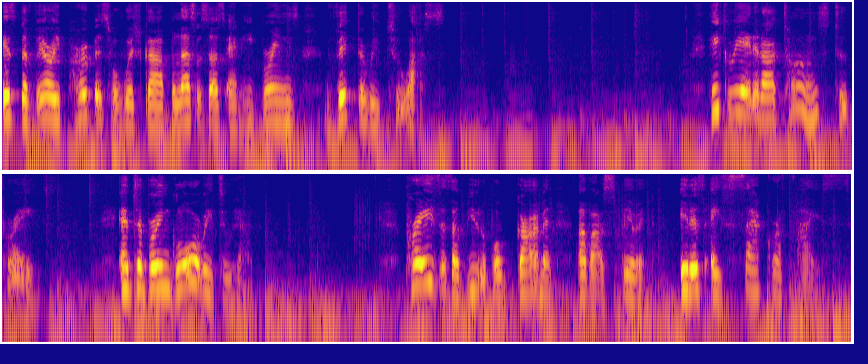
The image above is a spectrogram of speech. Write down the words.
It's the very purpose for which God blesses us and he brings victory to us. He created our tongues to praise and to bring glory to him. Praise is a beautiful garment of our spirit. It is a sacrifice.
